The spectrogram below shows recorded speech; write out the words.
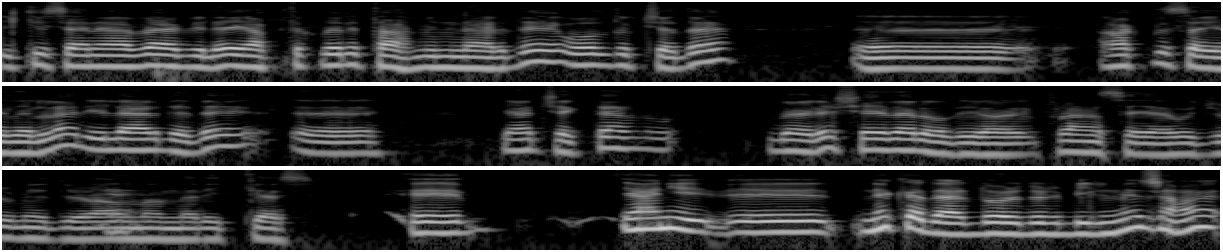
iki sene evvel bile yaptıkları tahminlerde oldukça da e, haklı sayılırlar. İleride de e, gerçekten böyle şeyler oluyor. Fransa'ya hücum ediyor Almanlar ilk kez. E, yani e, ne kadar doğrudur bilmez ama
